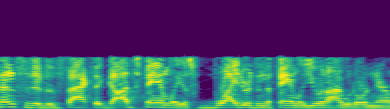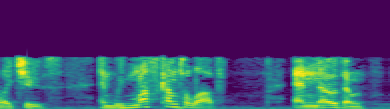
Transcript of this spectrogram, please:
sensitive to the fact that God's family is wider than the family you and I would ordinarily choose. And we must come to love and know them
